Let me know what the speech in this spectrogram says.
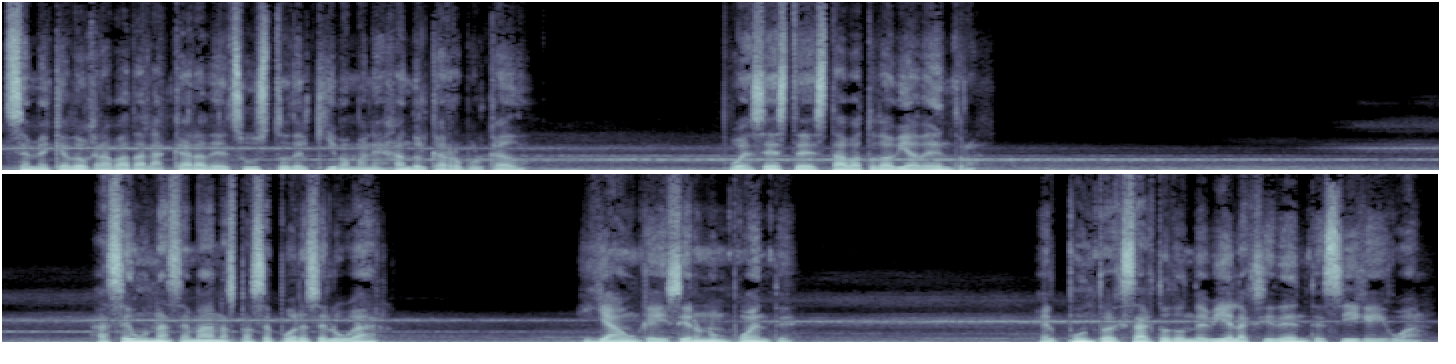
Se me quedó grabada la cara del susto del que iba manejando el carro volcado, pues este estaba todavía dentro. Hace unas semanas pasé por ese lugar, y aunque hicieron un puente, el punto exacto donde vi el accidente sigue igual.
